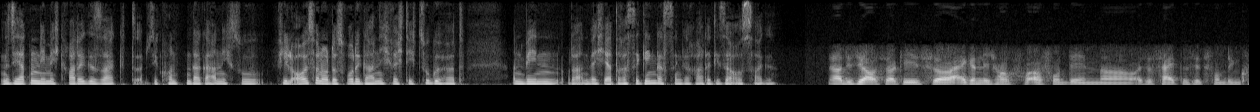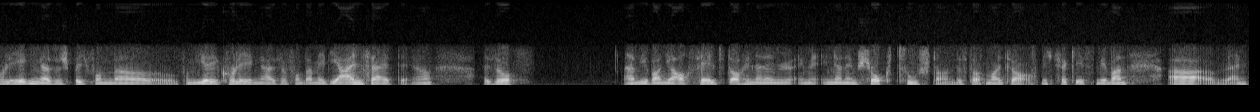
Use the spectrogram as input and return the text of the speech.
Sie hatten nämlich gerade gesagt, Sie konnten da gar nicht so viel äußern oder es wurde gar nicht richtig zugehört. An wen oder an welche Adresse ging das denn gerade, diese Aussage? Ja, diese Aussage ist äh, eigentlich auch äh, von den, äh, also seitens jetzt von den Kollegen, also sprich von, äh, von Ihren Kollegen, also von der medialen Seite. Ja. Also wir waren ja auch selbst auch in einem, in einem Schockzustand, das darf man jetzt auch nicht vergessen. Wir waren äh, ein,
